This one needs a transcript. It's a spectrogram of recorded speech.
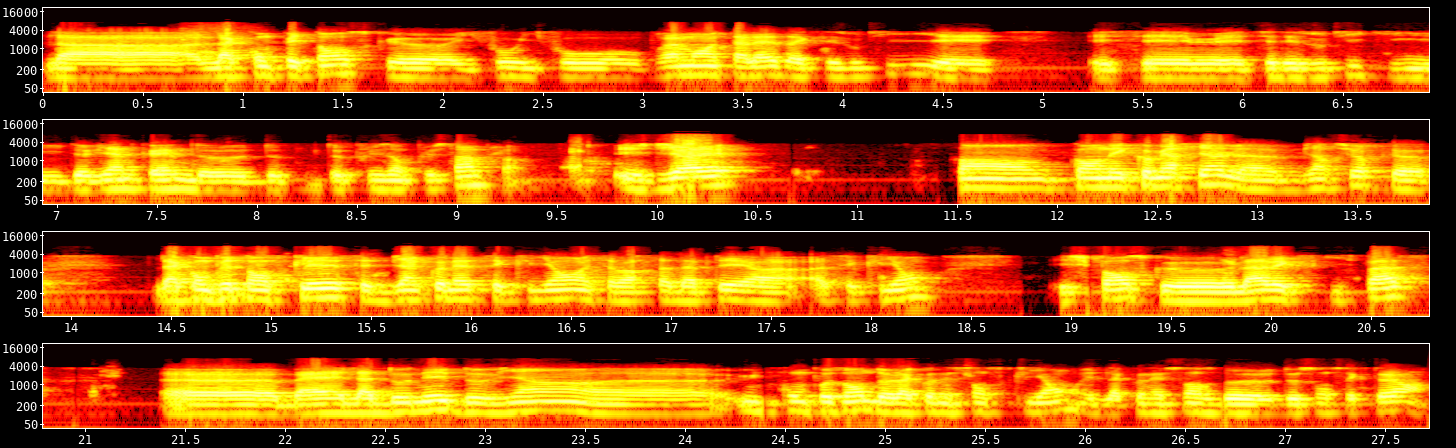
la la compétence que il faut il faut vraiment être à l'aise avec ces outils et et c'est des outils qui deviennent quand même de, plus en plus simples. Et je dirais quand quand on est commercial, bien sûr que la compétence clé, c'est de bien connaître ses clients et savoir s'adapter à, ses clients. Et je pense que là, avec ce qui se passe, euh, ben, la donnée devient euh, une composante de la connaissance client et de la connaissance de, son secteur.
